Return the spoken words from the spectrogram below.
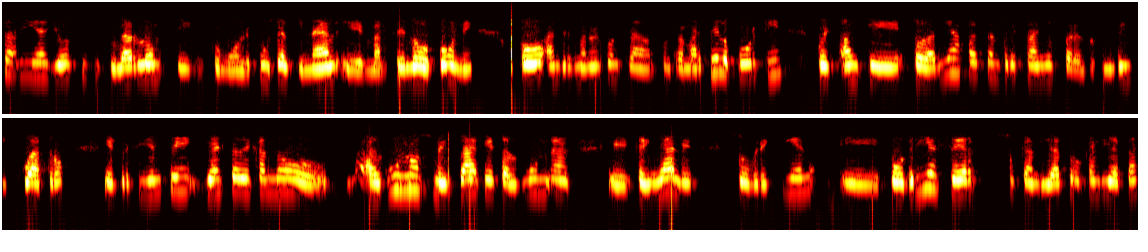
sabía yo si titularlo, como le puse al final, Marcelo opone, o Andrés Manuel contra, contra Marcelo, porque pues aunque todavía faltan tres años para el 2024, el presidente ya está dejando algunos mensajes, algunas eh, señales sobre quién eh, podría ser su candidato o candidata,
